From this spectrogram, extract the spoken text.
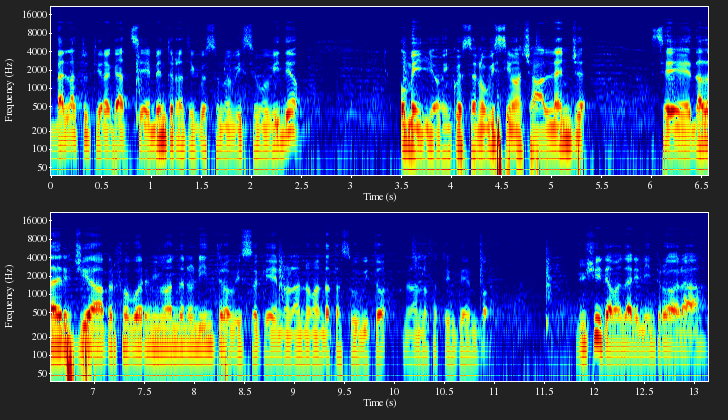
Bella a tutti ragazzi e bentornati in questo nuovissimo video. O meglio, in questa nuovissima challenge. Se dalla regia per favore mi mandano l'intro Visto che non l'hanno mandata subito, non l'hanno fatto in tempo. Riuscite a mandare l'intro ora?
